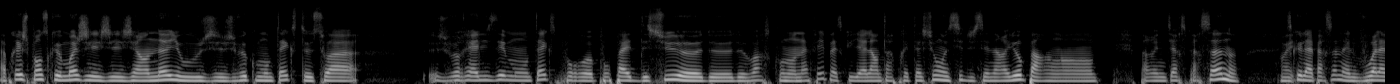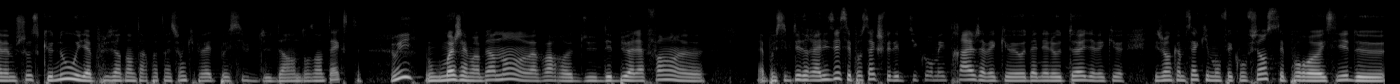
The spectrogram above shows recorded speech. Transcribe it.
après, je pense que moi, j'ai- un œil où je, je veux que mon texte soit. Je veux réaliser mon texte pour pour pas être déçu euh, de, de voir ce qu'on en a fait, parce qu'il y a l'interprétation aussi du scénario par un par une tierce personne. Parce que la personne, elle voit la même chose que nous. Il y a plusieurs interprétations qui peuvent être possibles de- d'un- dans un texte. Oui, Donc moi, j'aimerais bien non avoir euh, du début à la fin euh, la possibilité de réaliser. C'est pour ça que je fais des petits courts métrages avec euh, Daniel Auteuil, avec euh, des gens comme ça qui m'ont fait confiance. C'est pour euh, essayer de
